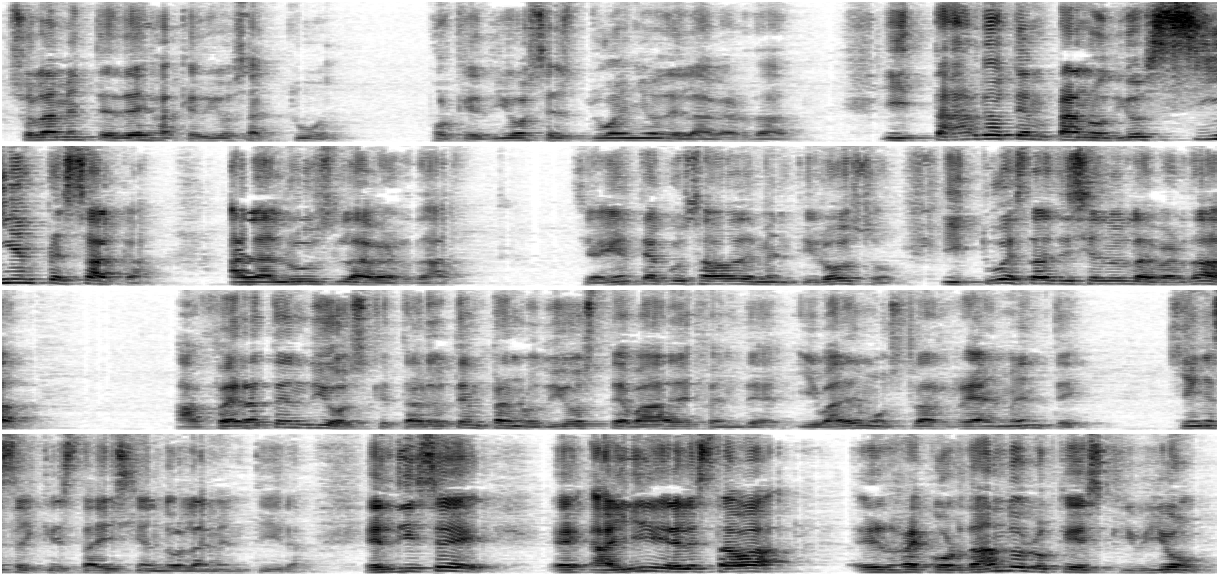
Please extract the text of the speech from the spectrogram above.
solamente deja que Dios actúe, porque Dios es dueño de la verdad. Y tarde o temprano Dios siempre saca a la luz la verdad. Si alguien te ha acusado de mentiroso y tú estás diciendo la verdad, aférrate en Dios que tarde o temprano Dios te va a defender y va a demostrar realmente quién es el que está diciendo la mentira. Él dice, eh, allí él estaba eh, recordando lo que escribió,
